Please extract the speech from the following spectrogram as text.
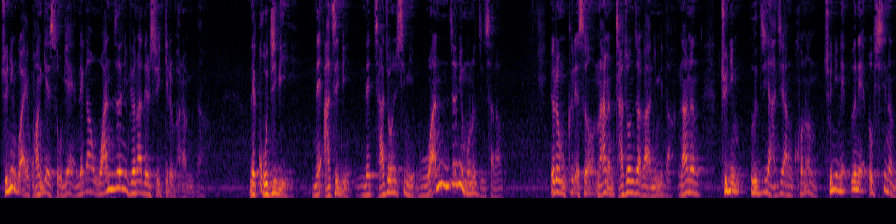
주님과의 관계 속에 내가 완전히 변화될 수 있기를 바랍니다. 내 고집이, 내 아집이, 내 자존심이 완전히 무너진 사람. 여러분, 그래서 나는 자존자가 아닙니다. 나는 주님 의지하지 않고는 주님의 은혜 없이는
